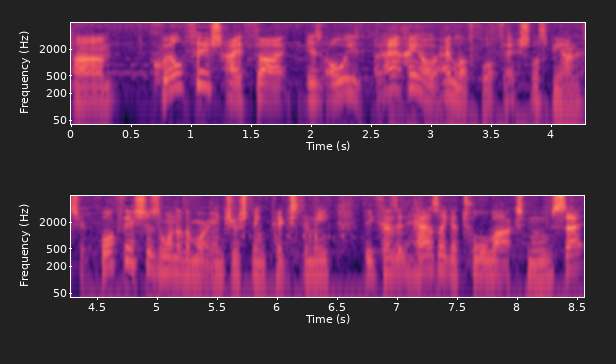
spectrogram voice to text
Um, Qwilfish, I thought, is always... I, I, I love Qwilfish, let's be honest here. Qwilfish is one of the more interesting picks to me because it has like a toolbox move set,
